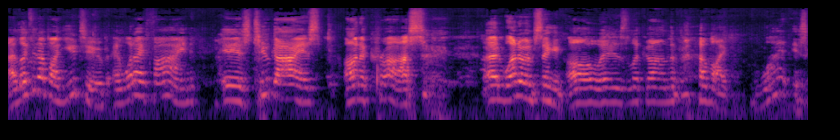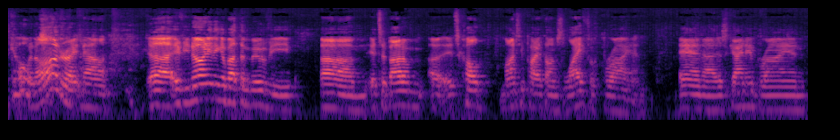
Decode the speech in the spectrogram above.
I looked it up on YouTube, and what I find is two guys on a cross, and one of them singing, "Always look on the." I'm like, what is going on right now? Uh, if you know anything about the movie, um, it's about a, uh, it's called Monty Python's Life of Brian, and uh, this guy named Brian,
